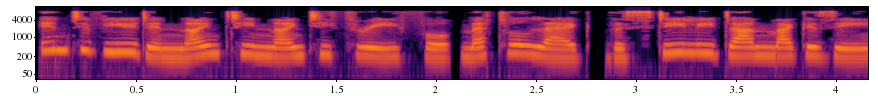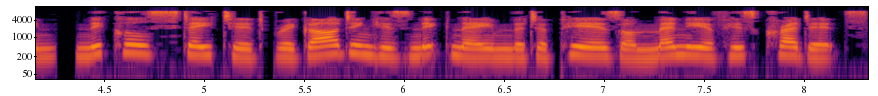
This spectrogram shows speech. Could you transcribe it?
Interviewed in 1993 for Metal Leg, the Steely Dan magazine, Nichols stated regarding his nickname that appears on many of his credits,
